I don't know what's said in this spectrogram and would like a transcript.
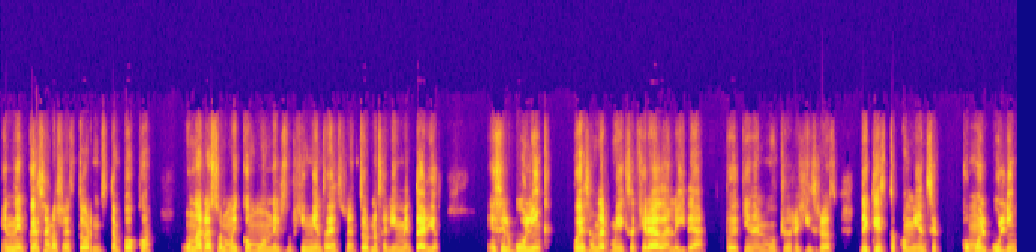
En el caso de los trastornos, tampoco una razón muy común del surgimiento de trastornos alimentarios es el bullying. Puede sonar muy exagerada la idea, pero tienen muchos registros de que esto comience como el bullying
